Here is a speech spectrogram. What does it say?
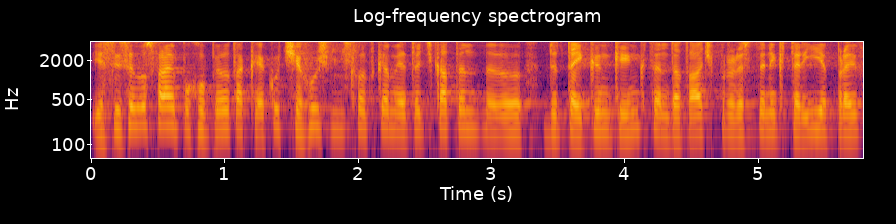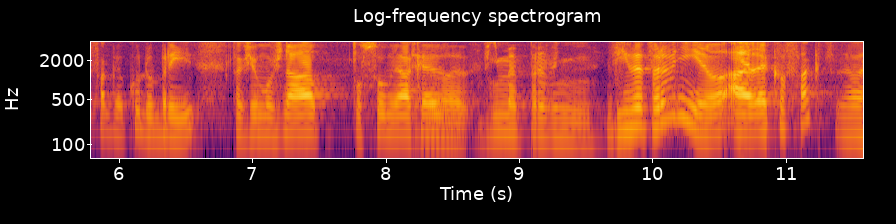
Jestli jsem to správně pochopil, tak jako čehož výsledkem je teďka ten uh, The Taken King, ten datáč pro Destiny, který je prej fakt jako dobrý, takže možná to jsou nějaké... Tyhle, víme první. Víme první, no, ale jako fakt. No.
